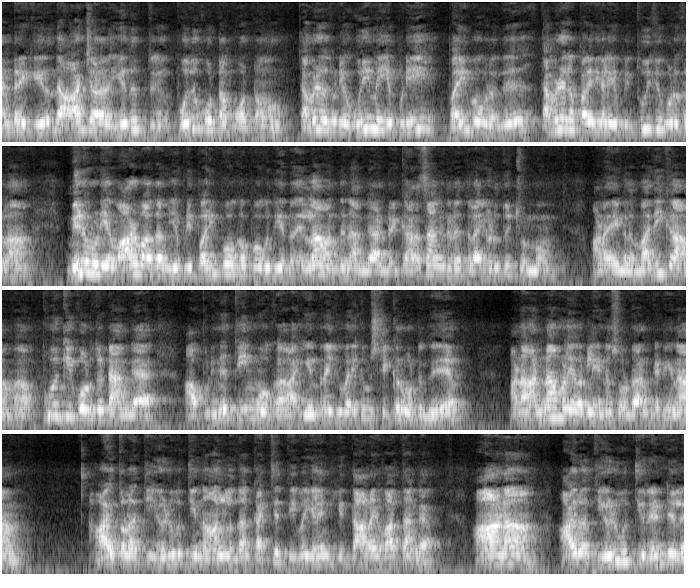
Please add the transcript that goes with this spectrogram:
அன்றைக்கு இருந்த ஆட்சியாளரை எதிர்த்து பொதுக்கூட்டம் போட்டோம். தமிழகத்துடைய உரிமை எப்படி பறிபோகிறது தமிழக பகுதிகளை எப்படி தூக்கி கொடுக்கலாம் மீனவருடைய வாழ்வாதாரம் எப்படி பறிபோக போகுது என்றதெல்லாம் வந்து நாங்கள் அன்றைக்கு அரசாங்கத்திடத்தில் எடுத்து சொன்னோம். ஆனால் எங்களை மதிக்காமல் தூக்கி கொடுத்துட்டாங்க அப்படின்னு திமுக இன்றைக்கு வரைக்கும் ஸ்டிக்கர் ஓட்டுது. ஆனால் அண்ணாமலை அவர்கள் என்ன சொல்கிறான்னு கேட்டிங்கன்னா ஆயிரத்தி தொள்ளாயிரத்தி எழுபத்தி நாலுல தான் கச்சத்தீவை இலங்கைக்கு தாரை வார்த்தாங்க. ஆனால் ஆயிரத்தி தொள்ளாயிரத்தி எழுபத்தி ரெண்டுல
